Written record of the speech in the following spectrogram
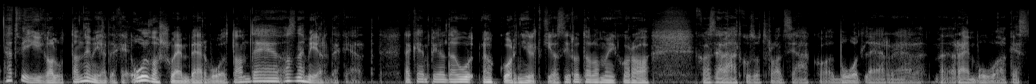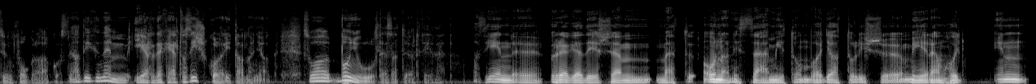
Hát végig aludtam, nem érdekel. Olvasó ember voltam, de az nem érdekelt. Nekem például akkor nyílt ki az irodalom, amikor a, az elátkozott franciákkal, Baudelaire-rel, Rimbaud-val kezdtünk foglalkozni. Addig nem érdekelt az iskolai tananyag. Szóval bonyolult ez a történet. Az én öregedésemet onnan is számítom, vagy attól is mérem, hogy én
